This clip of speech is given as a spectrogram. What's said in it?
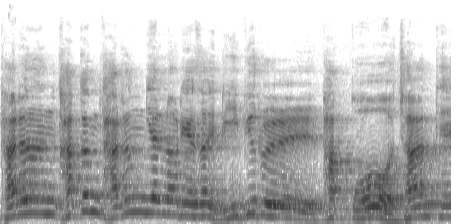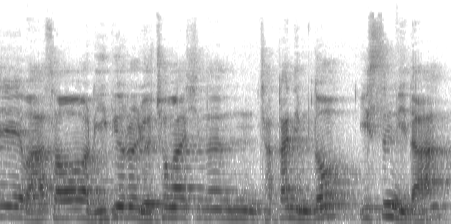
다른 가끔 다른 갤러리에서 리뷰를 받고 저한테 와서 리뷰를 요청하시는 작가님도 있습니다.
